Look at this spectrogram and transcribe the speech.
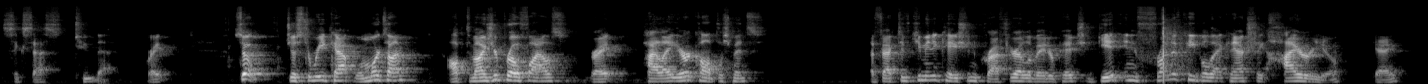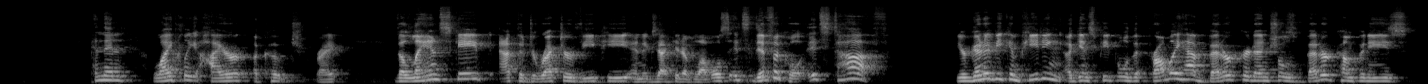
success to that, right? So, just to recap one more time optimize your profiles, right? Highlight your accomplishments, effective communication, craft your elevator pitch, get in front of people that can actually hire you. Okay. And then likely hire a coach, right? The landscape at the director, VP, and executive levels, it's difficult. It's tough. You're going to be competing against people that probably have better credentials, better companies,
